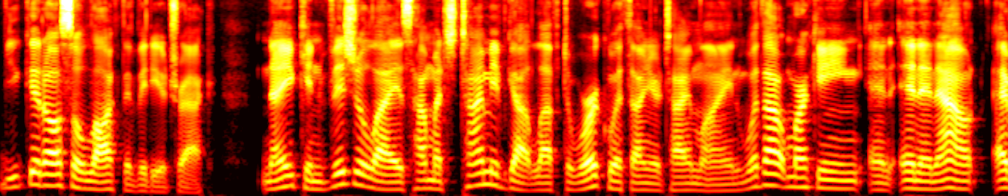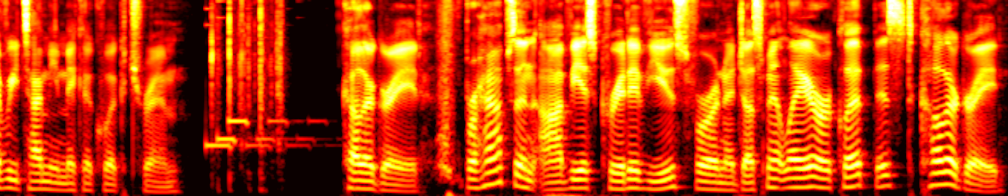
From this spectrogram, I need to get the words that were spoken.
You could also lock the video track. Now you can visualize how much time you've got left to work with on your timeline without marking an in and out every time you make a quick trim. Color grade. Perhaps an obvious creative use for an adjustment layer or clip is to color grade.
